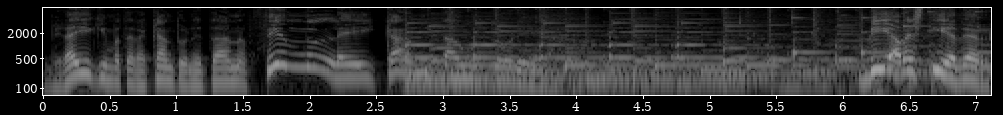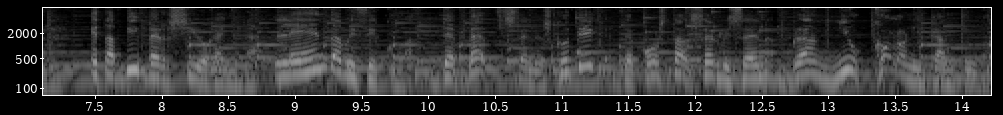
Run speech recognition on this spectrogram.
beraiekin batera kantu honetan, Finlay kantautorea. Bi abesti eder, eta bi bersio gainera. Lehen da bizikoa, The Betsen eskutik, The Postal Serviceen Brand New Colony kantua.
